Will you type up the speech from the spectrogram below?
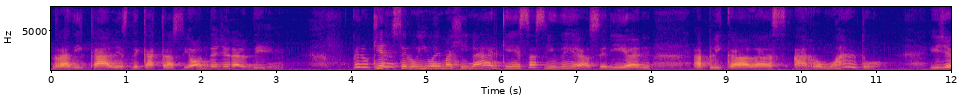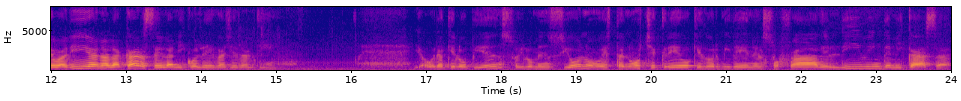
radicales de castración de Geraldine. Pero ¿quién se lo iba a imaginar que esas ideas serían aplicadas a Romualdo y llevarían a la cárcel a mi colega Geraldine. Y ahora que lo pienso y lo menciono, esta noche creo que dormiré en el sofá del living de mi casa,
